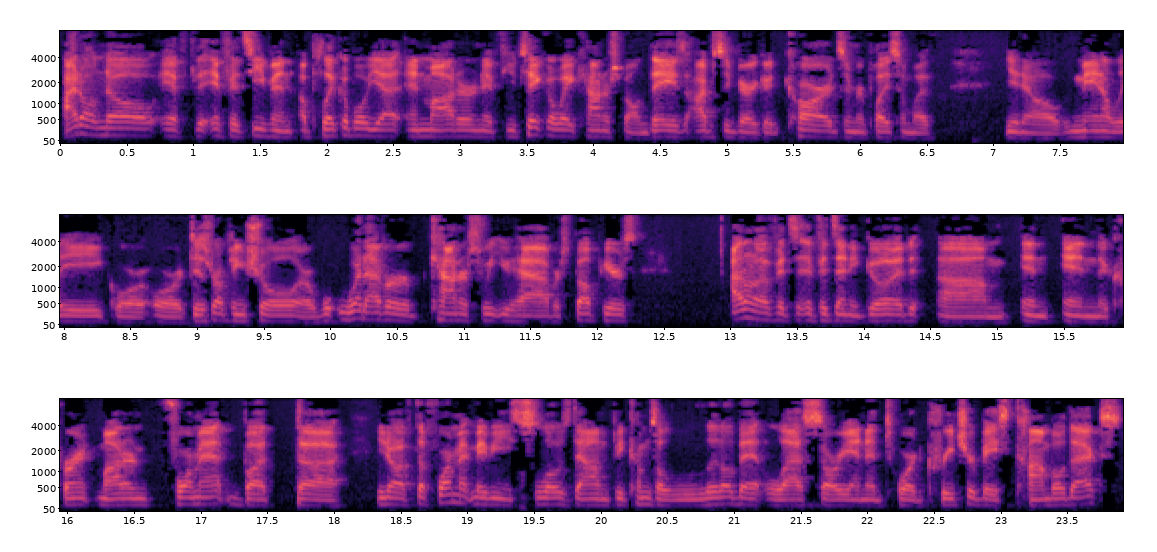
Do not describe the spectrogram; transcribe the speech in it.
I don't know if the, if it's even applicable yet in modern. If you take away Counterspell and Daze, obviously very good cards, and replace them with you know Mana Leak or or Disrupting Shoal or wh- whatever counter suite you have or Spell Pierce. I don't know if it's if it's any good um, in in the current modern format, but uh, you know if the format maybe slows down, becomes a little bit less oriented toward creature based combo decks,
